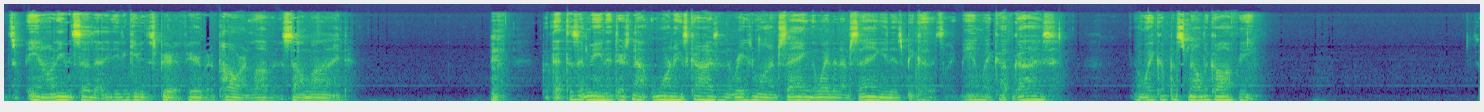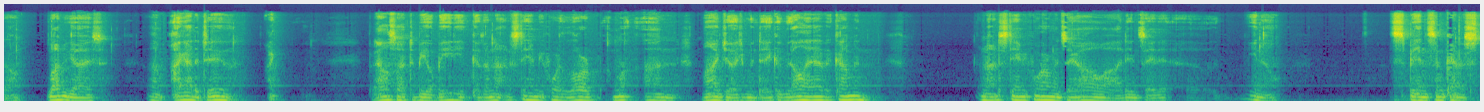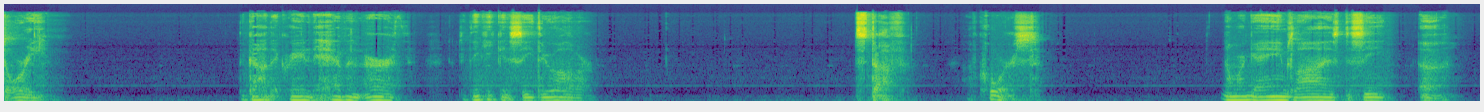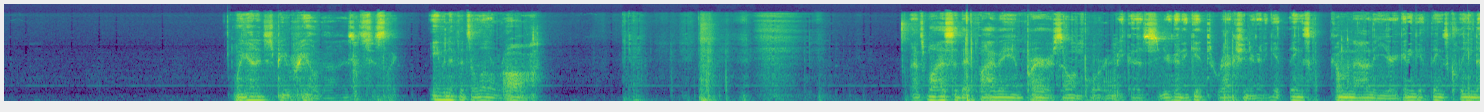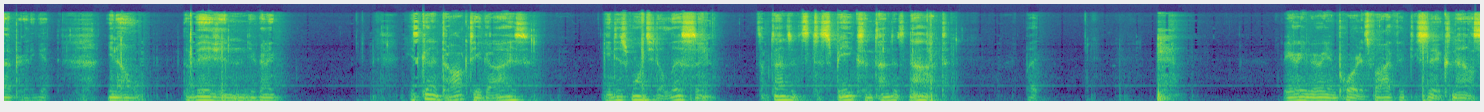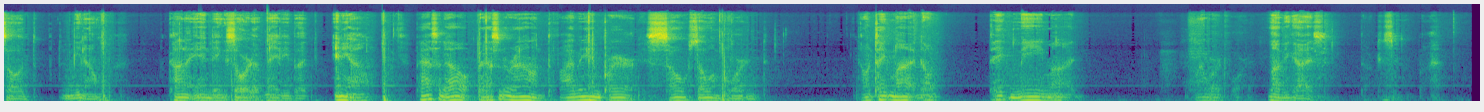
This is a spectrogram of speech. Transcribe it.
It's, you know, and even said that He didn't give you the spirit of fear, but a power and love and a sound mind. But that doesn't mean that there's not warnings, guys. And the reason why I'm saying the way that I'm saying it is because it's like, man, wake up, guys. And wake up and smell the coffee. So, love you guys. Um, I got it too. But I also have to be obedient because I'm not going to stand before the Lord on my judgment day because we all have it coming. I'm not to stand before Him and say, oh, I didn't say that, uh, you know spin some kind of story. The God that created heaven and earth, do you think He can see through all of our stuff? Of course. No more games, lies, deceit. Uh, we gotta just be real, guys. It's just like, even if it's a little raw. That's why I said that 5 a.m. prayer is so important because you're going to get direction. You're going to get things coming out of you. You're going to get things cleaned up. You're going to get, you know, the vision. You're going to, he's going to talk to you guys. He just wants you to listen. Sometimes it's to speak, sometimes it's not. But very, very important. It's 556 now, so, you know, kind of ending, sort of, maybe, but anyhow, pass it out, pass it around. The 5 a.m. prayer is so, so important. Don't take my, don't take me, my, my word for it. Love you guys.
